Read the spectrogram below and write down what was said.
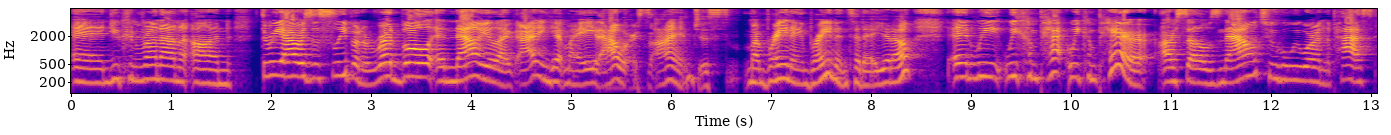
and you can run on on 3 hours of sleep and a Red Bull and now you're like I didn't get my 8 hours. I am just my brain ain't braining today you know? And we we compare we compare ourselves now to who we were in the past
